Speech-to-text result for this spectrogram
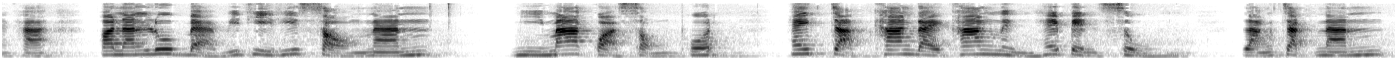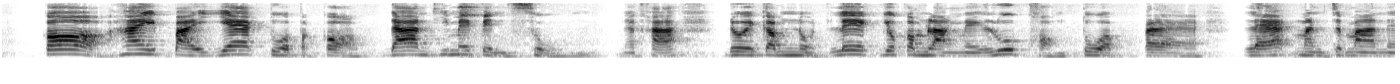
นะคะ เพราะนั้นรูปแบบวิธีที่ 2 นั้น มีมากกว่า2พจน์ ให้จัดข้างใดข้างหนึ่งให้เป็น0หลังจากนั้นก็ให้ไปแยกตัวประกอบด้านที่ไม่เป็น0นะคะ โดยกำหนดเลขยกกำลังในรูปของตัวแปร และมันจะมาใน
